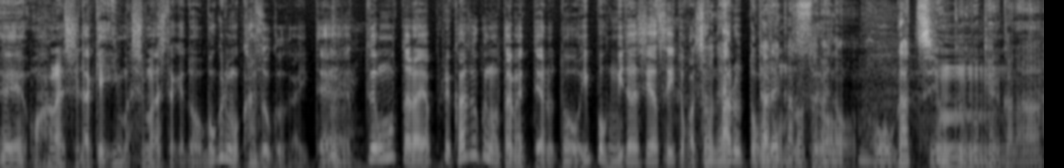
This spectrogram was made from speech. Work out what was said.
えーお話だけ今しましたけど僕にも家族がいて、うんって思ったらやっぱり家族のためってやると一歩踏み出しやすいとかってそうね。あると思うんです誰よ。かのための方が強く動けるかな。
